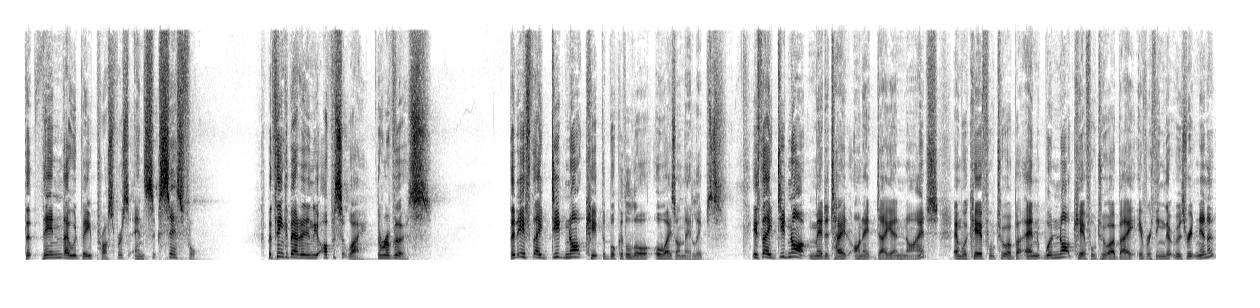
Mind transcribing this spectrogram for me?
that then they would be prosperous and successful. But think about it in the opposite way, the reverse that if they did not keep the book of the law always on their lips, if they did not meditate on it day and night and were careful to obey, and were not careful to obey everything that was written in it,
